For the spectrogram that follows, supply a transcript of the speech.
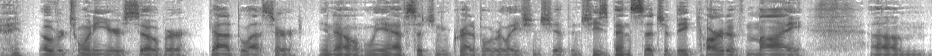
Okay. over twenty years sober. God bless her. You know, we have such an incredible relationship, and she's been such a big part of my um,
